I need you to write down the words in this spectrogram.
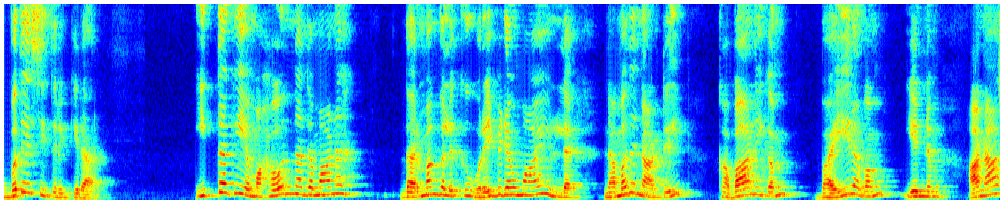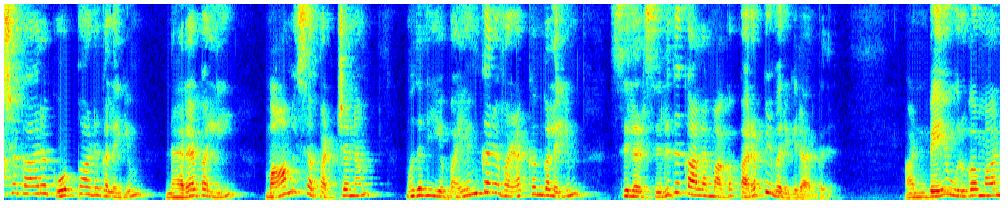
உபதேசித்திருக்கிறார். இத்தகைய மகோன்னதமான தர்மங்களுக்கு உறைவிடமாயுள்ள நமது நாட்டில் கபாலிகம் பைரவம் என்னும் அநாசகார கோட்பாடுகளையும் நரபலி மாமிச பட்சணம் முதலிய பயங்கர வழக்கங்களையும் சிலர் சிறிது காலமாக பரப்பி வருகிறார்கள். அன்பே உருவமான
